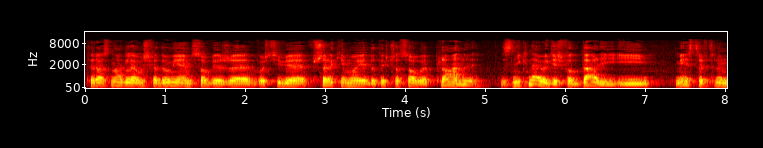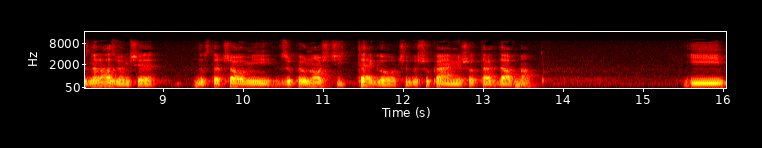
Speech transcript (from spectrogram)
Teraz nagle uświadomiłem sobie, że właściwie wszelkie moje dotychczasowe plany zniknęły gdzieś w oddali i miejsce, w którym znalazłem się, dostarczało mi w zupełności tego, czego szukałem już od tak dawna. I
